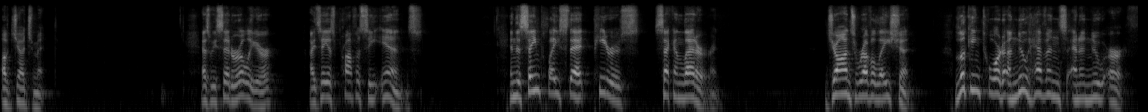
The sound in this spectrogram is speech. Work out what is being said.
of judgment. As we said earlier, Isaiah's prophecy ends in the same place that Peter's second letter and John's revelation, looking toward a new heavens and a new earth.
